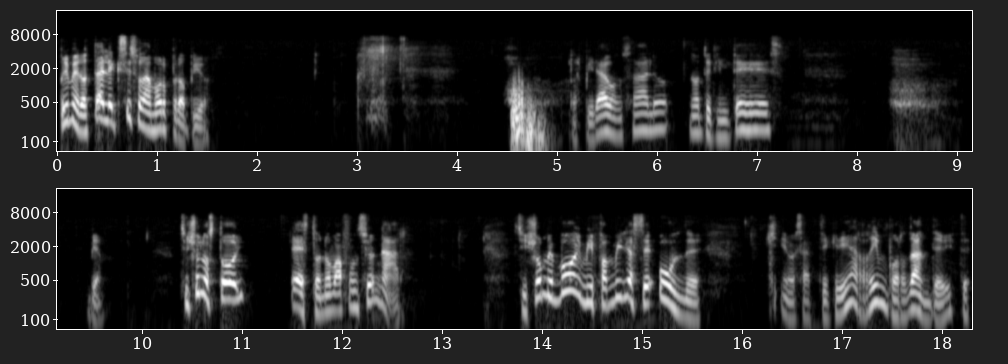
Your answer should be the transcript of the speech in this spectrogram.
Primero, está el exceso de amor propio. Respirá, Gonzalo, no te tiltees. Si yo no estoy, esto no va a funcionar. Si yo me voy, mi familia se hunde. O sea, te creía re importante, ¿viste?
